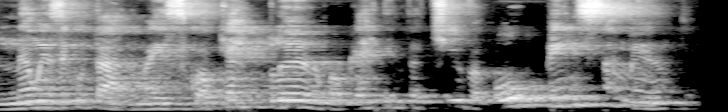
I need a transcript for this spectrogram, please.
não executado, mas qualquer plano, qualquer tentativa ou pensamento,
